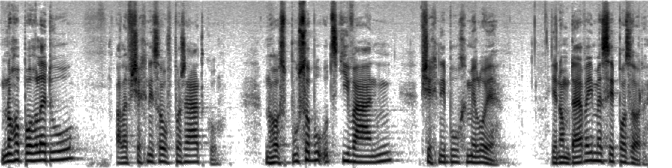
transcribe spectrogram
Mnoho pohledů, ale všechny jsou v pořádku. Mnoho způsobů uctívání, všechny Bůh miluje. Jenom dávejme si pozor,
